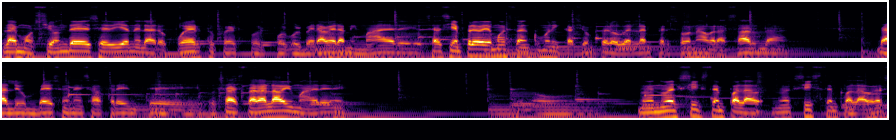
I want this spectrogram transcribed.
la emoción de ese día en el aeropuerto, pues por, volver a ver a mi madre. O sea, siempre habíamos estado en comunicación, pero verla en persona, abrazarla, darle un beso en esa frente, o sea, estar al lado de mi madre. No, no, existen, no existen palabras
